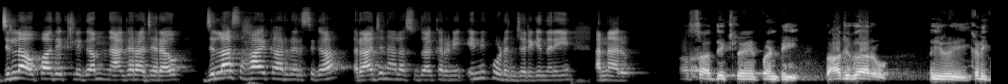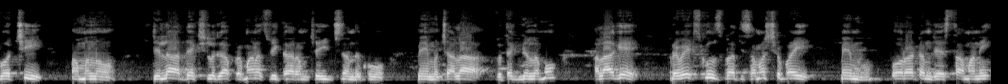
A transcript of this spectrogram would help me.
జిల్లా ఉపాధ్యక్షులుగా నాగరాజరావు జిల్లా సహాయ కార్యదర్శిగా రాజనాల సుధాకర్ని ఎన్నుకోవడం జరిగిందని అన్నారు. రాష్ట్ర అధ్యక్షులైనటువంటి రాజుగారు ఇక్కడికి వచ్చి మమ్మల్ని జిల్లా అధ్యక్షులుగా ప్రమాణ స్వీకారం చేయించినందుకు మేము చాలా కృతజ్ఞులము. అలాగే ప్రైవేట్ స్కూల్స్ ప్రతి సమస్యపై మేము పోరాటం చేస్తామని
